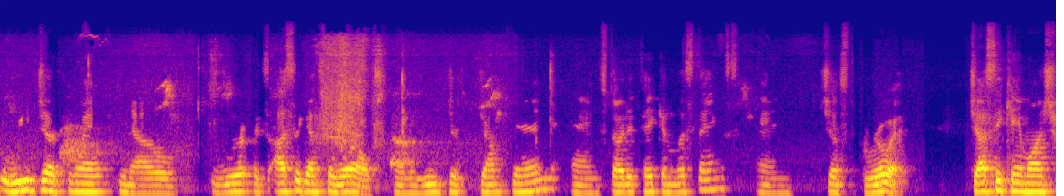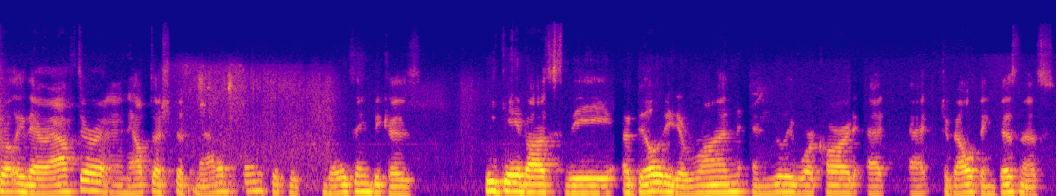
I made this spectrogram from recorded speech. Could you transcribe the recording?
we just went, you know, it's us against the world. And we just jumped in and started taking listings and just grew it. Jesse came on shortly thereafter and helped us just manage things, which was amazing because he gave us the ability to run and really work hard at at developing business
